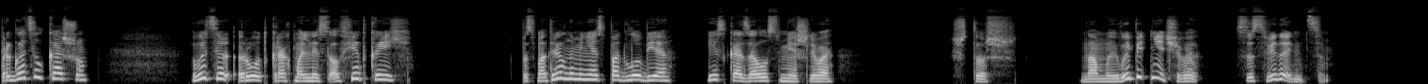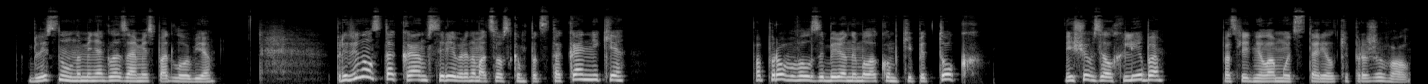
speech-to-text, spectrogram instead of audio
Проглотил кашу, вытер рот крахмальной салфеткой, посмотрел на меня из-под лобья и сказал усмешливо. «Что ж, нам и выпить нечего со свиданницем». Блеснул на меня глазами из-под лобья. Придвинул стакан в серебряном отцовском подстаканнике, попробовал забеленный молоком кипяток, еще взял хлеба, последний ломоть с тарелки проживал.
